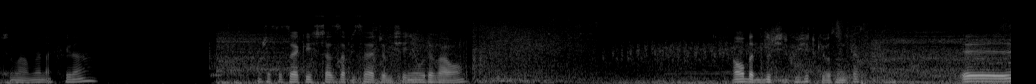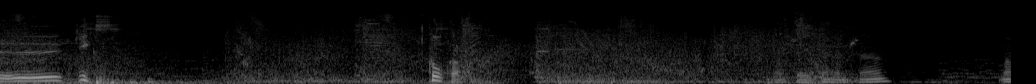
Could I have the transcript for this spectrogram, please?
Trzymamy na chwilę. Muszę to co jakiś czas zapisać, żeby się nie urywało. O, będę dusić guziczki, bo są kas. Yy, Kiks. Kółko. Wejdę, dobrze. O,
